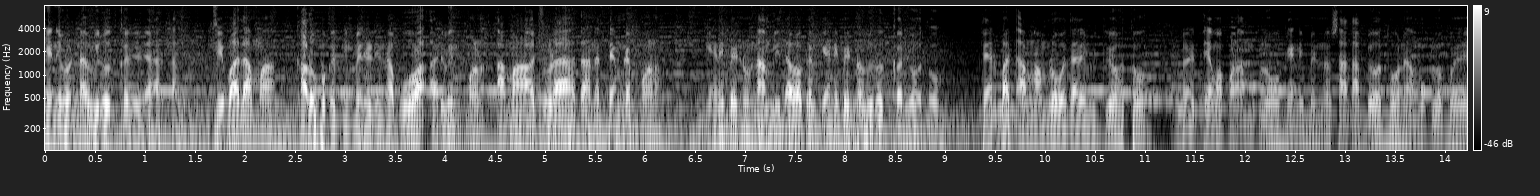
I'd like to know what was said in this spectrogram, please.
ગેનીબેનના વિરોધ કરી રહ્યા હતા. જે બાદ આમાં કાળુ ભગતની મેલેડીના ભુવા અરવિંદ પણ આમાં જોડાયા હતા અને તેમણે પણ ગેનીબેનનું નામ લીધા વગર ગેનીબેનનો વિરોધ કર્યો હતો. ત્યારબાદ આ મામલો વધારે વિગડ્યો હતો અને તેમાં પણ અમુક લોકો ગેનીબેનનો સાથ આપ્યો હતો અને અમુક લોકોએ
